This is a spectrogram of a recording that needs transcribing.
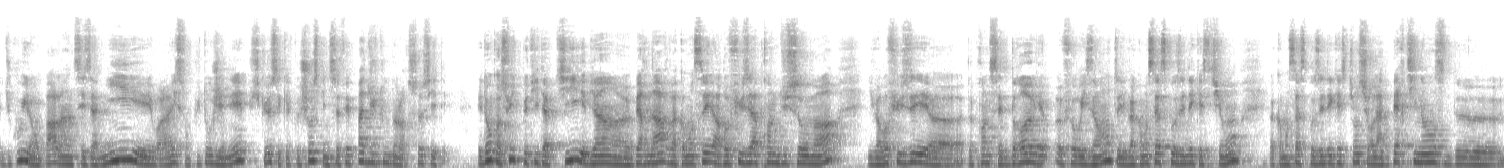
Et du coup, il en parle à un de ses amis et voilà, ils sont plutôt gênés puisque c'est quelque chose qui ne se fait pas du tout dans leur société. Et donc ensuite, petit à petit, eh bien, euh, Bernard va commencer à refuser à prendre du soma il va refuser euh, de prendre cette drogue euphorisante et il va commencer à se poser des questions. Il va commencer à se poser des questions sur la pertinence de,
